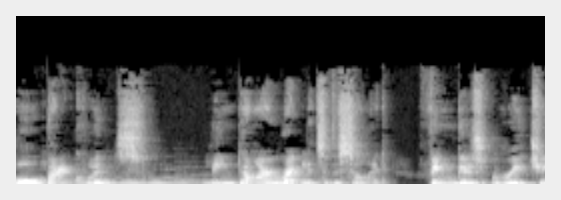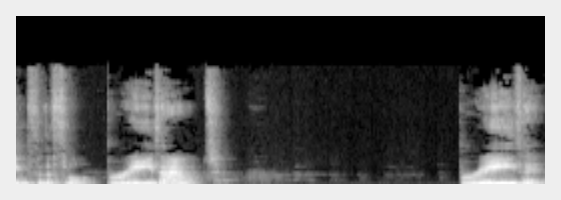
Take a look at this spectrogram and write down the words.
or backwards. Lean directly to the side, fingers reaching for the floor. Breathe out. Breathe in.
